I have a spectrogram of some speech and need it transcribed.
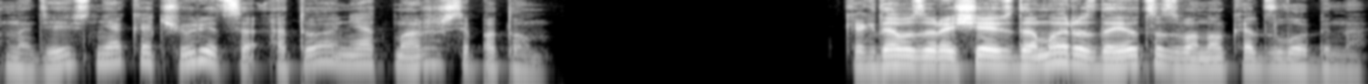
Надеюсь, не окочурится, а то не отмажешься потом. Когда возвращаюсь домой, раздается звонок от Злобина.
